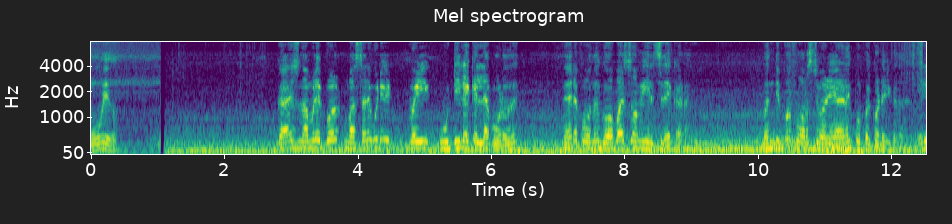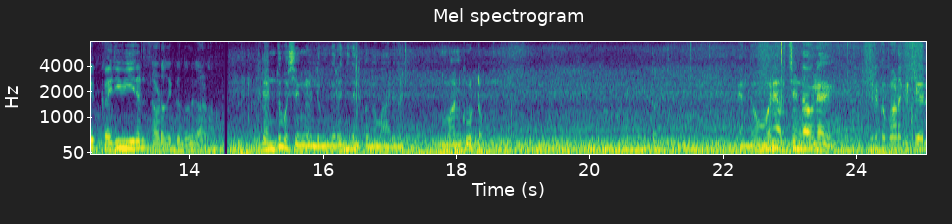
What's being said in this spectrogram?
മൂവ് ചെയ്തു ഗായ്സ് നമ്മളിപ്പോൾ മസനഗുഡി വഴി ഊട്ടിയിലേക്കല്ല പോണത്. നേരെ പോകുന്നത് ഗോപാൽ സ്വാമി ഹിൽസിലേക്കാണ്. ബന്ദിപ്പൂർ ഫോറസ്റ്റ് വഴിയാണ് ഇപ്പോൾ പോയിക്കൊണ്ടിരിക്കുന്നത്. ഒരു കരിവീരൻ അവിടെ നിൽക്കുന്നത് കാണാം. രണ്ടു വശങ്ങളിലും നിറഞ്ഞു നിൽക്കുന്ന മാനുകൾ. മാൻകൂട്ടം. എന്തോരം ഇറച്ചി ഉണ്ടാവില്ലേ ഇതിനൊക്കെ പാടെ കിട്ടിയാൽ?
